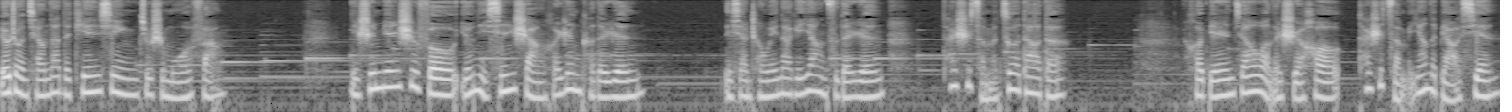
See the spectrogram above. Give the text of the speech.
有种强大的天性，就是模仿。你身边是否有你欣赏和认可的人？你想成为那个样子的人，他是怎么做到的？和别人交往的时候，他是怎么样的表现？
